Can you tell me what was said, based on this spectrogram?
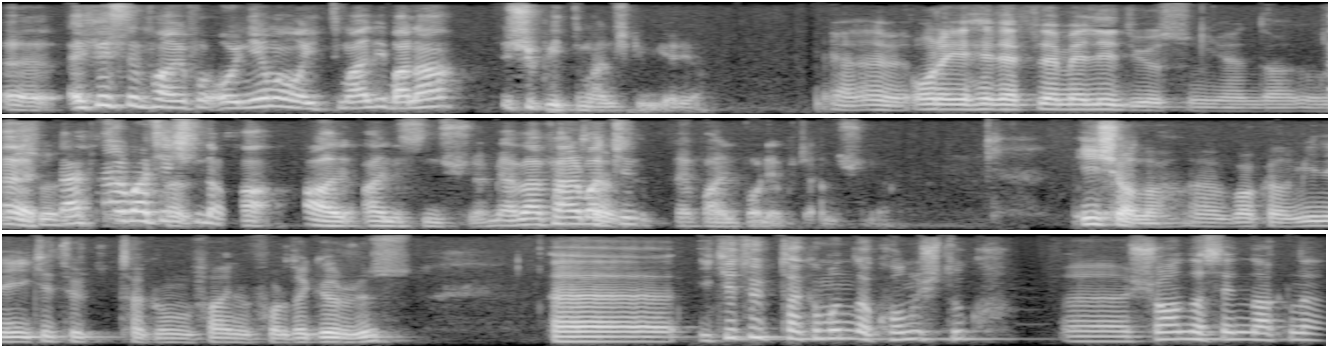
e, Efes'in Final Four oynayamama ihtimali bana düşük bir ihtimalmiş gibi geliyor. Yani evet orayı hedeflemeli diyorsun yani daha doğrusu. Evet ben Fenerbahçe için de aynısını düşünüyorum. Yani ben Fenerbahçe'nin de Final Four yapacağını düşünüyorum. İnşallah. Ee, bakalım. Yine iki Türk takımın Final Four'da görürüz. Ee, iki Türk takımını da konuştuk. Ee, şu anda senin aklına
